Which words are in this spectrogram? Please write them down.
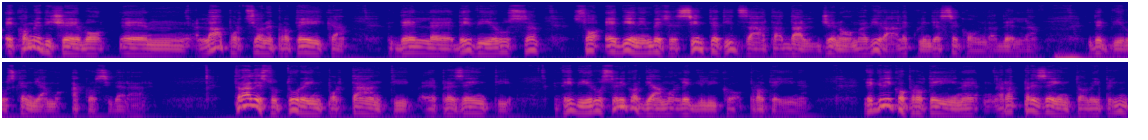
e come dicevo, ehm, la porzione proteica del, dei virus so, e viene invece sintetizzata dal genoma virale, quindi a seconda della, del virus che andiamo a considerare. Tra le strutture importanti eh, presenti nei virus ricordiamo le glicoproteine. Le glicoproteine rappresentano i, prin-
